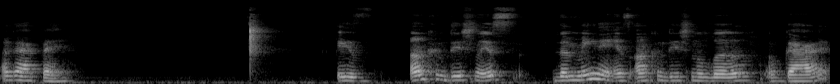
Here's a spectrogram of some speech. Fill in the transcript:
Agape is unconditional. It's the meaning is unconditional love of God.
